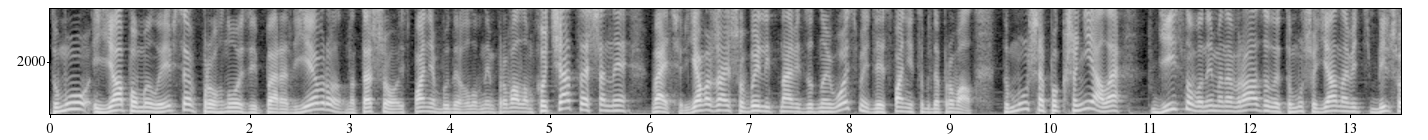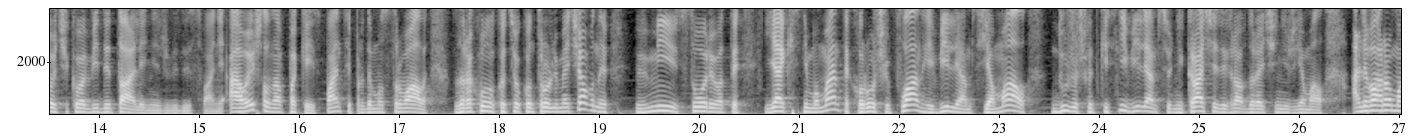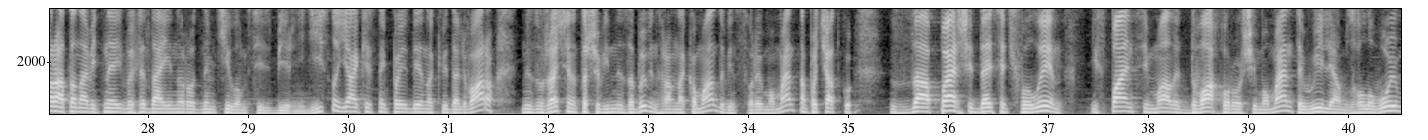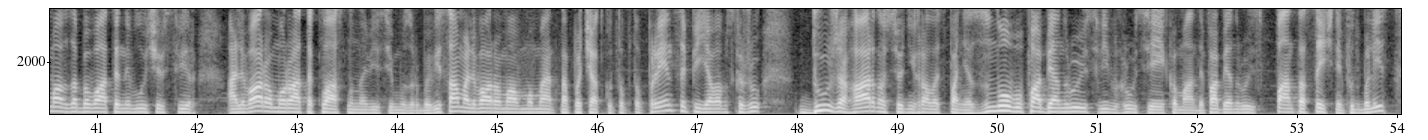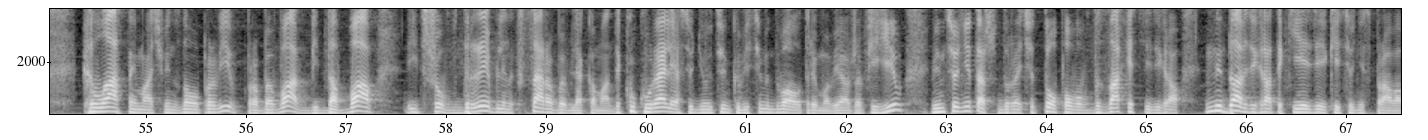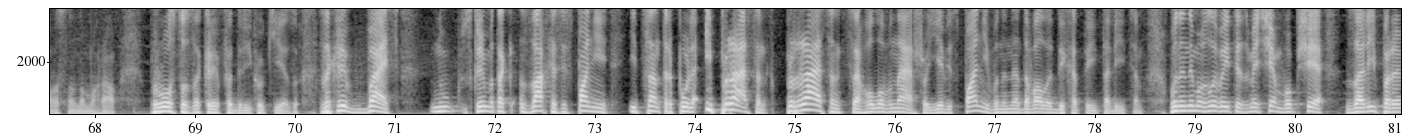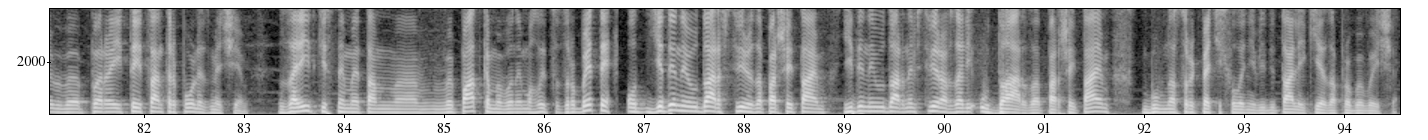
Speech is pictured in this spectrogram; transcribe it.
Тому я помилився в прогнозі перед євро на те, що Іспанія буде головним провалом. Хоча це ще не вечір. Я вважаю, що виліт навіть з 1-8 для Іспанії це буде провал. Тому ще поки що ні, але дійсно вони мене вразили, тому що я навіть більше очікував від Італії, ніж від Іспанії. А вийшло навпаки. Іспанці продемонстрували за рахунок цього контролю м'яча. Вони вміють створювати якісні моменти, хороші фланги. Вільямс, Ямал, дуже швидкісні. Вільямс сьогодні краще зіграв, до речі, ніж Ямал. Альваро Марата навіть не виглядає інородним тілом в цій збірні. Дійсно якісний поєдинок від Альваро, незважаючи на те, що він не забив, він грав на команду, він створив момент на початку. За перші 10 хвилин іспанці мали два хороші моменти. Вільям з головою мав забивати, не влучив ствір. Альваро Мората класно навіс йому зробив. І сам Альваро мав момент на початку. Тобто, в принципі, я вам скажу, дуже гарно сьогодні грала Іспанія. Знову Фабіан Руїс вів гру цієї команди. Фабіан Руїс фантастичний футболіст. Класний матч він знову провів, пробивав, віддавав, І йшов в дриблінг, все робив для команди. Кукурелія сьогодні оцінку 8,2 отримав. Я вже фігів. Він сьогодні теж, до речі, топово в захисті зіграв. Не дав зіграти К'єзі, який сьогодні справа в основному грав. Просто закрив Федеріко К'єзу. Закрив весь, ну, скажімо так, захист Іспанії і центр поля, і пресинг. Пресинг це головне, що є в Іспанії. Вони не давали дихати італійцям. Вони не могли вийти з м'ячем, взагалі, взагалі пере, перейти центр поля з м'ячем. За рідкісними там е, випадками вони могли це зробити. От єдиний удар в ствір за перший тайм. Єдиний удар не в ствір, а взагалі удар за перший тайм був на 45-й хвилині від Італії, К'єза пробив вище.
